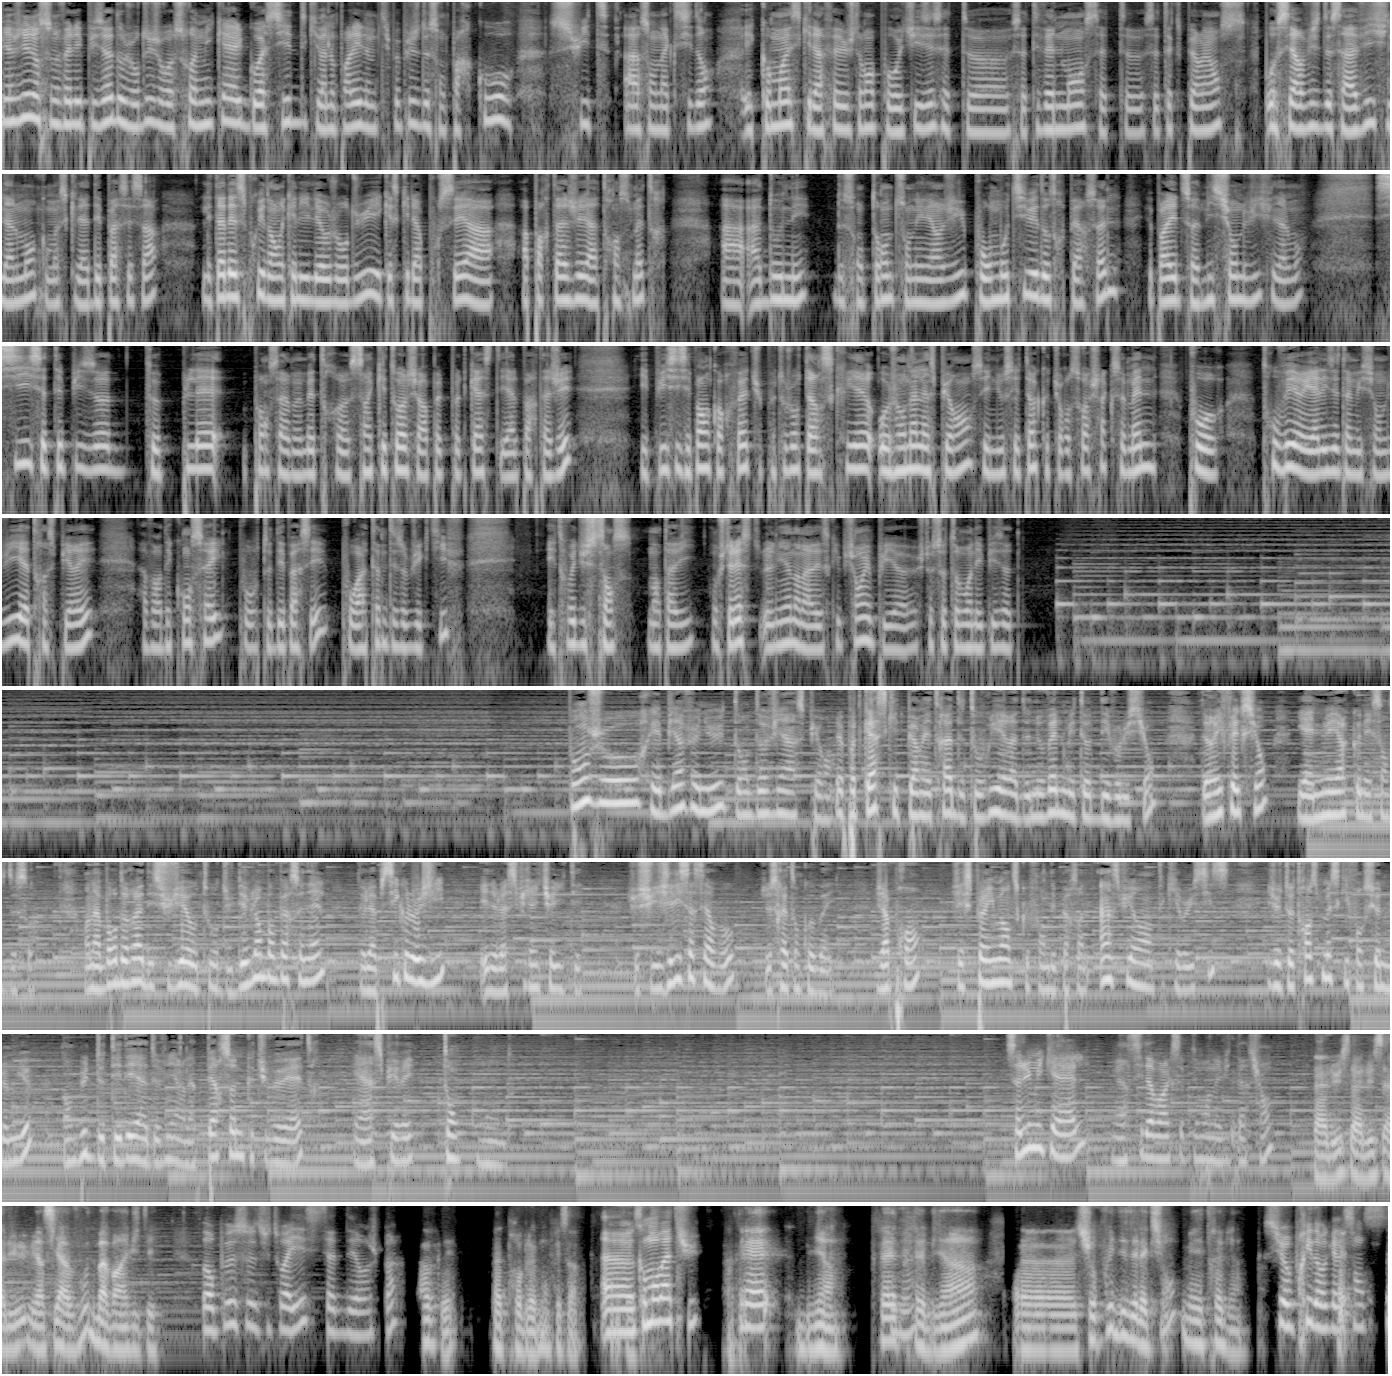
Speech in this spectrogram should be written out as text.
Bienvenue dans ce nouvel épisode. Aujourd'hui, je reçois Michael Guassid qui va nous parler d'un petit peu plus de son parcours suite à son accident et comment est-ce qu'il a fait justement pour utiliser euh, cet événement, cette, euh, cette expérience au service de sa vie finalement, comment est-ce qu'il a dépassé ça, l'état d'esprit dans lequel il est aujourd'hui et qu'est-ce qui l'a poussé à, partager, à transmettre, à donner de son temps, de son énergie pour motiver d'autres personnes et parler de sa mission de vie finalement. Si cet épisode te plaît, pense à me mettre 5 étoiles sur Apple Podcast et à le partager. Et puis, si c'est pas encore fait, tu peux toujours t'inscrire au Journal Inspirant. C'est une newsletter que tu reçois chaque semaine pour trouver et réaliser ta mission de vie, être inspiré, avoir des conseils pour te dépasser, pour atteindre tes objectifs et trouver du sens dans ta vie. Donc, je te laisse le lien dans la description et puis euh, je te souhaite un bon épisode. Bonjour et bienvenue dans Deviens Inspirant, le podcast qui te permettra de t'ouvrir à de nouvelles méthodes d'évolution, de réflexion et à une meilleure connaissance de soi. On abordera des sujets autour du développement personnel, de la psychologie et de la spiritualité. Je suis Gélissa Cerveau, je serai ton cobaye. J'apprends, j'expérimente ce que font des personnes inspirantes qui réussissent et je te transmets ce qui fonctionne le mieux dans le but de t'aider à devenir la personne que tu veux être et à inspirer ton monde. Salut Michael, merci d'avoir accepté mon invitation. Salut, salut, salut. Merci à vous de m'avoir invité. On peut se tutoyer si ça ne te dérange pas. Ok, pas de problème, on fait ça. Euh, comment vas-tu? Très bien, très très bien. Euh, surpris des élections, mais très bien. Surpris dans quel sens?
